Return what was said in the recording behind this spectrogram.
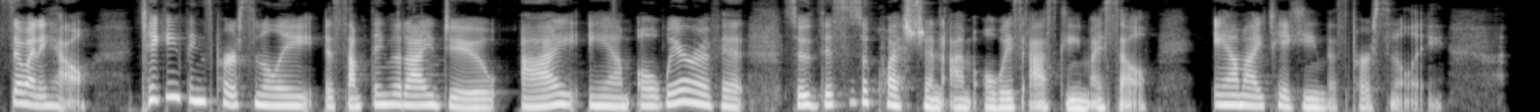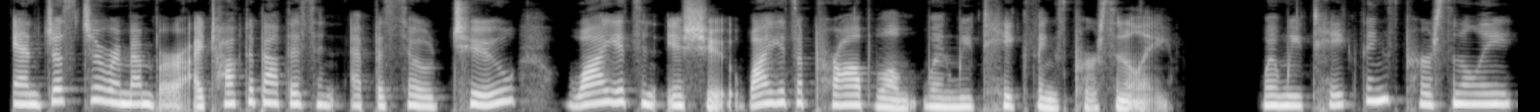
So, anyhow, taking things personally is something that I do. I am aware of it. So this is a question I'm always asking myself. Am I taking this personally? And just to remember, I talked about this in episode two, why it's an issue, why it's a problem when we take things personally. When we take things personally,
